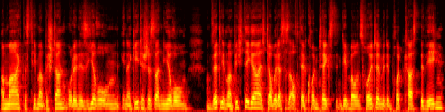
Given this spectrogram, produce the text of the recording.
am Markt. Das Thema Bestand, Modernisierung, energetische Sanierung wird immer wichtiger. Ich glaube, das ist auch der Kontext, in dem wir uns heute mit dem Podcast bewegen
